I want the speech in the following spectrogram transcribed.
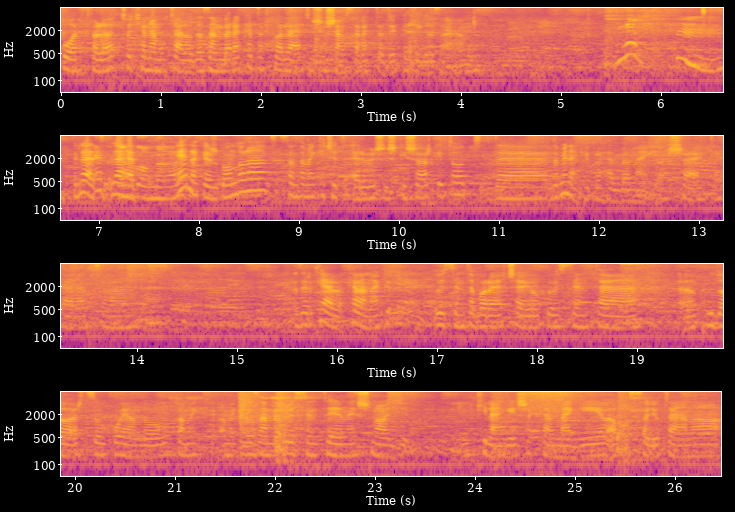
kor fölött, hogyha nem utálod az embereket, akkor lehet, hogy sosem szeretted őket igazán. Hmm. Lehet, Érdekes lehet, gondolat. Érdekes gondolat, szerintem egy kicsit erős és kisarkított, de, de mindenképp lehet benne igazság, tehát azért kell, kellenek őszinte barátságok, őszinte kudarcok, olyan dolgok, amik, amiket az ember őszintén és nagy kilengésekkel megél, ahhoz, hogy utána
